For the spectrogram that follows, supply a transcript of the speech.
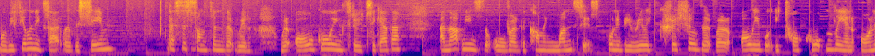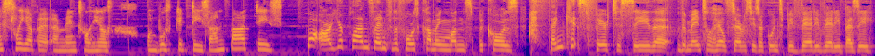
will be feeling exactly the same. This is something that we're we're all going through together, and that means that over the coming months, it's going to be really crucial that we're all able to talk openly and honestly about our mental health on both good days and bad days. What are your plans then for the forthcoming months? Because I think it's fair to say that the mental health services are going to be very, very busy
